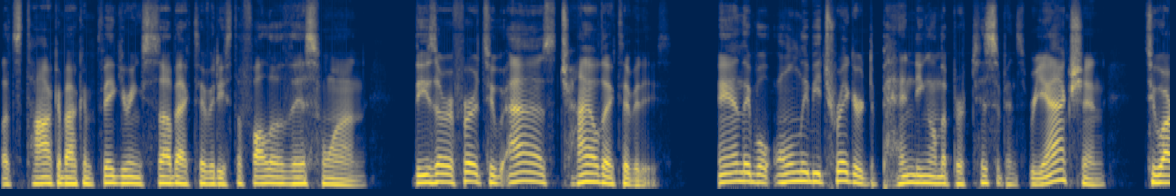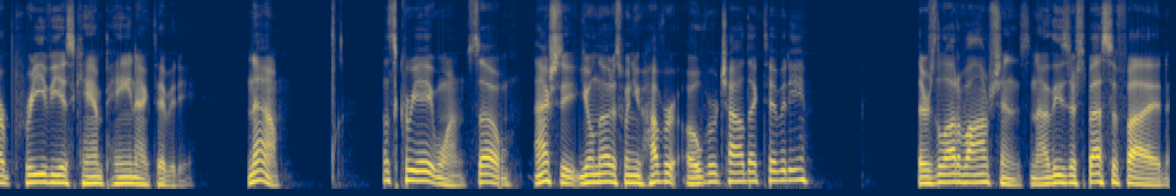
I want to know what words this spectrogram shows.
let's talk about configuring sub activities to follow this one. These are referred to as child activities, and they will only be triggered depending on the participant's reaction to our previous campaign activity. Now, Let's create one. So actually, you'll notice when you hover over child activity, there's a lot of options. Now, these are specified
